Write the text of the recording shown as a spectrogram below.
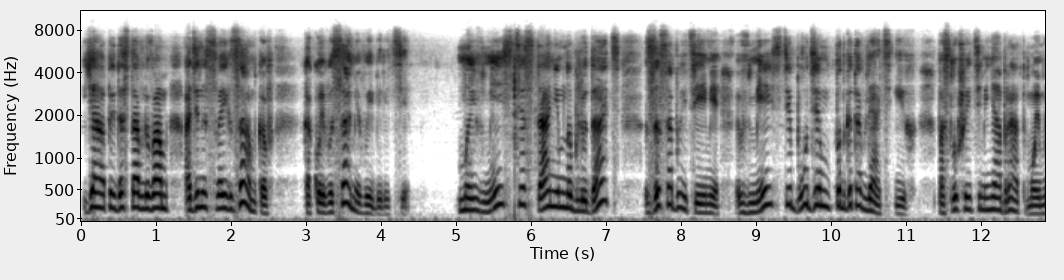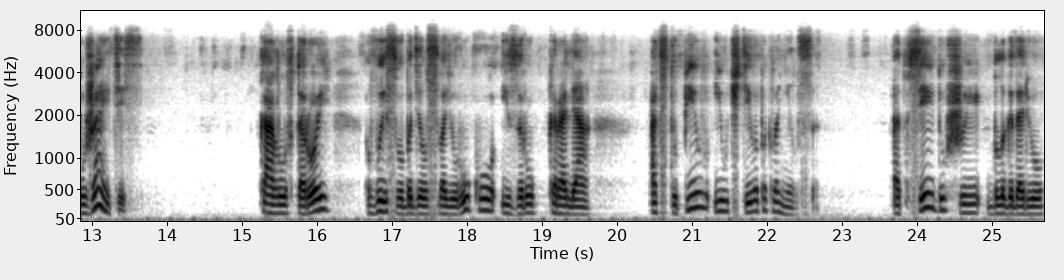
Я предоставлю вам один из своих замков, какой вы сами выберете. Мы вместе станем наблюдать за событиями, вместе будем подготовлять их. Послушайте меня, брат мой, мужайтесь. Карл II высвободил свою руку из рук короля, отступил и учтиво поклонился. «От всей души благодарю,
